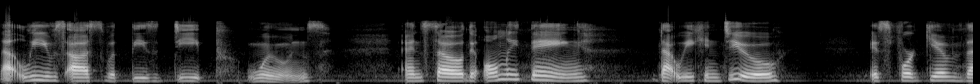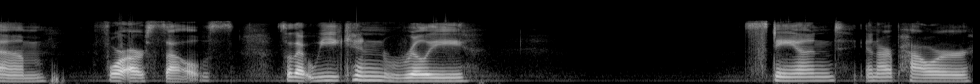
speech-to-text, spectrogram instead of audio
that leaves us with these deep wounds. And so, the only thing that we can do is forgive them for ourselves so that we can really stand in our power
